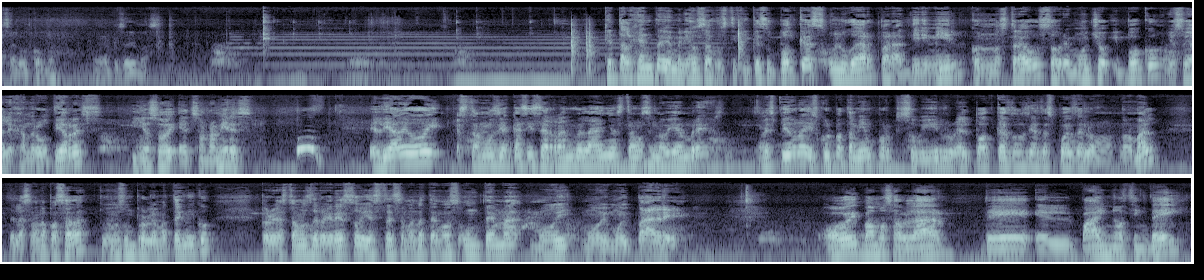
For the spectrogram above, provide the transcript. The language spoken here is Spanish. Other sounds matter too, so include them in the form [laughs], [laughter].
Salud, compa. Un episodio más. ¿Qué tal gente? Bienvenidos a Justifique su podcast, un lugar para dirimir con unos tragos sobre mucho y poco. Yo soy Alejandro Gutiérrez. Y yo soy Edson Ramírez. El día de hoy estamos ya casi cerrando el año, estamos en noviembre. Les pido una disculpa también por subir el podcast dos días después de lo normal, de la semana pasada. Tuvimos un problema técnico, pero ya estamos de regreso y esta semana tenemos un tema muy, muy, muy padre. Hoy vamos a hablar de el Buy Nothing Day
